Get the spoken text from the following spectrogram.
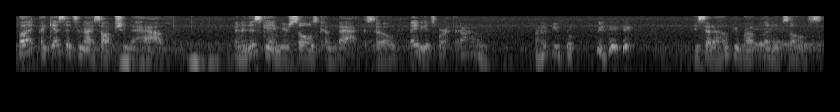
But I guess it's a nice option to have. And in this game, your souls come back, so maybe it's worth it. Oh, I hope you brought. He said, I hope you brought plenty of souls.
